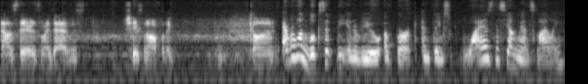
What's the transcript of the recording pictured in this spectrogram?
downstairs. My dad was chasing off with a gun. Everyone looks at the interview of Burke and thinks, why is this young man smiling?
